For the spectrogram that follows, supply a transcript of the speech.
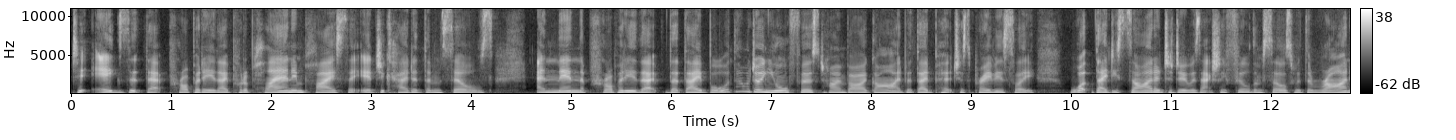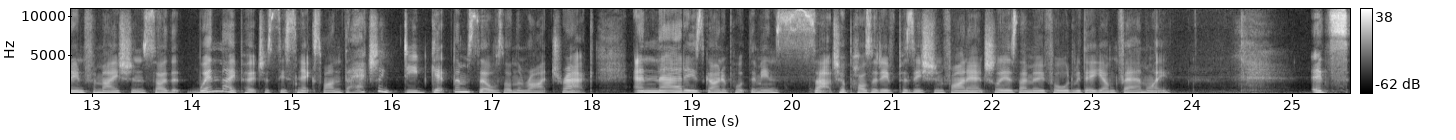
to exit that property. They put a plan in place, they educated themselves, and then the property that, that they bought, they were doing your first home buyer guide, but they'd purchased previously. What they decided to do was actually fill themselves with the right information so that when they purchased this next one, they actually did get themselves on the right track. And that is going to put them in such a positive position financially as they move forward with their young family. It's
